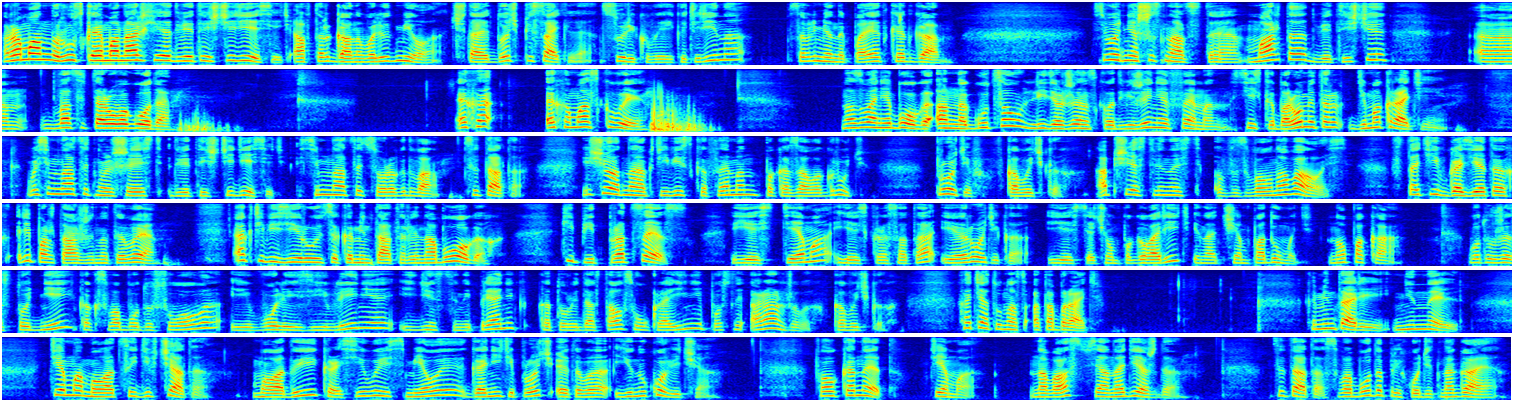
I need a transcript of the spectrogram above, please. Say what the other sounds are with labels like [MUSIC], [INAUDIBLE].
Роман «Русская монархия-2010», автор Ганова Людмила, читает дочь писателя Сурикова Екатерина, современный поэт Кэт Ган. Сегодня 16 марта 2022 года. Эхо, эхо Москвы. Название бога Анна Гуцел, лидер женского движения Фемен, сиська-барометр демократии. 18.06.2010, 17.42. Цитата. Еще одна активистка Фемен показала грудь. Против, в кавычках. Общественность взволновалась. Статьи в газетах, репортажи на ТВ. Активизируются комментаторы на блогах. Кипит процесс. Есть тема, есть красота и эротика. Есть о чем поговорить и над чем подумать. Но пока. Вот уже сто дней, как свободу слова и волеизъявления, единственный пряник, который достался Украине после оранжевых, в кавычках, хотят у нас отобрать. Комментарий. Нинель. Тема «Молодцы девчата». Молодые, красивые, смелые, гоните прочь этого Януковича. Фалконет. Тема «На вас вся надежда». Цитата «Свобода приходит нагая»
